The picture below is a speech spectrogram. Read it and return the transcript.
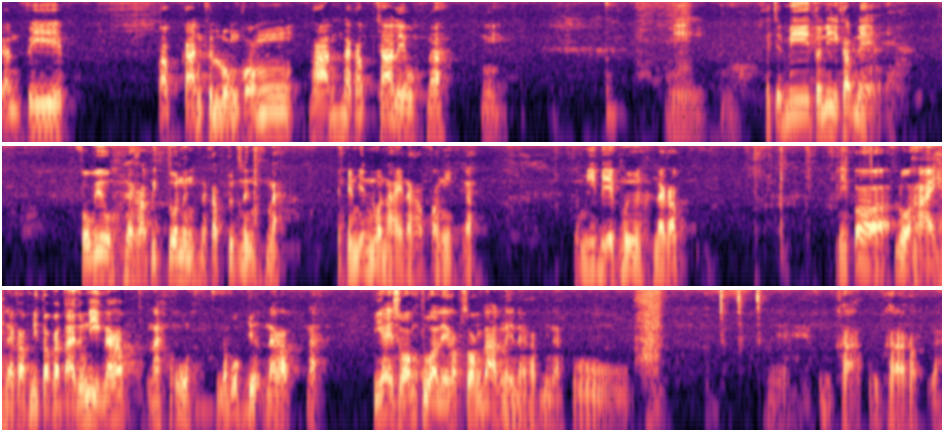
การฟรีปรับการขึ้นลงของผานนะครับ ช้าเร็วนะนี่นี่ก็จะมีตัวนี้ครับเนี่ย โฟวิวนะครับ อีกตัวหนึ่งนะครับ จุดหนึ่งนะเป็นเมนนวดให้นะครับ ฝั่งนี้นะจะมีเบรกมือนะครับ นี่ก็โลไฮนะครับ มีต่อกระต่ายตรงนี้อีกนะครับนะโอ้ระบบเยอะนะครับนะมีให้สองตัวเลยครับสองด้านเลยนะครับนี่นะโอ้คุ้มค่าคุ้มค่าครับนะ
